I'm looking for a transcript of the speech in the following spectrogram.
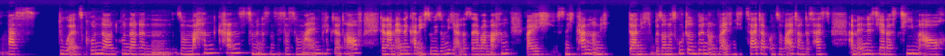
was du als Gründer und Gründerin so machen kannst. Zumindest ist das so mein Blick darauf. Denn am Ende kann ich sowieso nicht alles selber machen, weil ich es nicht kann und ich da nicht besonders gut drin bin und weil ich nicht Zeit habe und so weiter. Und das heißt, am Ende ist ja das Team auch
